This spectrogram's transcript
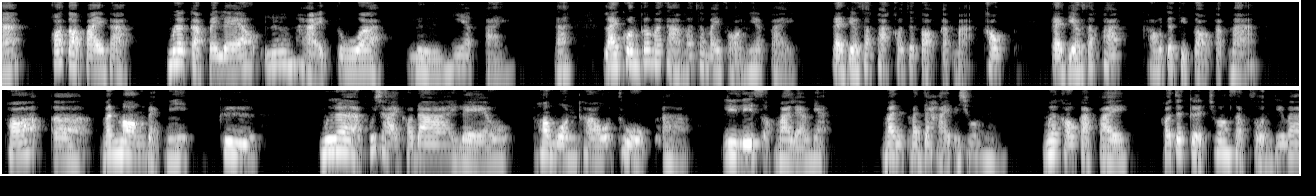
นะ ข้อต่อไปค่ะ เมื่อกลับไปแล้วเริ่มหายตัวหรือเงียบไปนะ หลายคนก็มาถามว่าทำไมฝอเงียบไป แต่เดี๋ยวสักพักเขาจะตอบกลับมาเขาแต่เดี๋ยวสักพักเขาจะติดต่อกลับมา เพราะเอ่อมันมองแบบนี้คือ เมื่อผู้ชายเขาได้แล้วฮอร์โมนเขาถูกรีลีสออกมาแล้วเนี่ย มันมันจะหายไปช่วงหนึ่งเมื่อเขากลับไปเขาจะเกิดช่วงสับสนที่ว่า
